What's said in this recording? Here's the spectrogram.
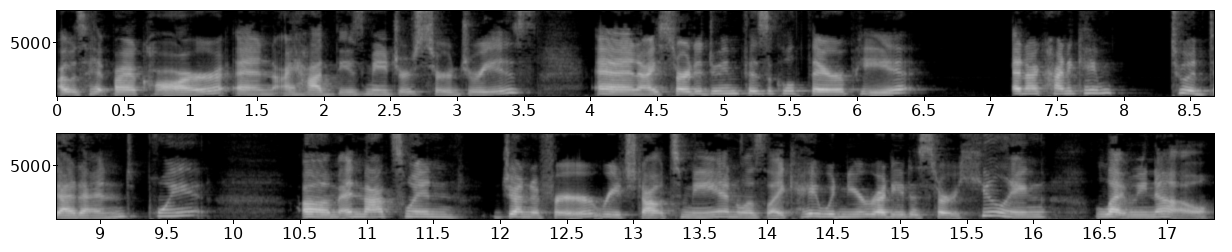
I was hit by a car and I had these major surgeries. And I started doing physical therapy, and I kind of came to a dead end point. Um, and that's when Jennifer reached out to me and was like, hey, when you're ready to start healing, let me know.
